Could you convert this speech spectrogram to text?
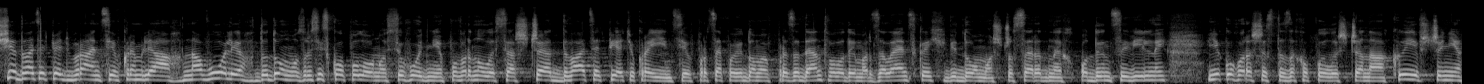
Ще 25 бранців Кремля на волі. Додому з російського полону сьогодні повернулися ще 25 українців. Про це повідомив президент Володимир Зеленський. Відомо, що серед них один цивільний, якого рашисти захопили ще на Київщині.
